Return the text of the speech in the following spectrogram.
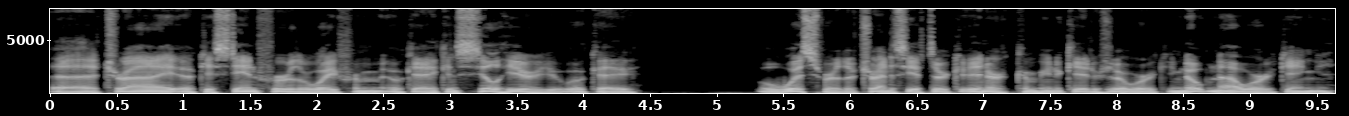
Uh, try, okay, stand further away from, okay, I can still hear you. Okay. Whisper. They're trying to see if their inner communicators are working. Nope, not working.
